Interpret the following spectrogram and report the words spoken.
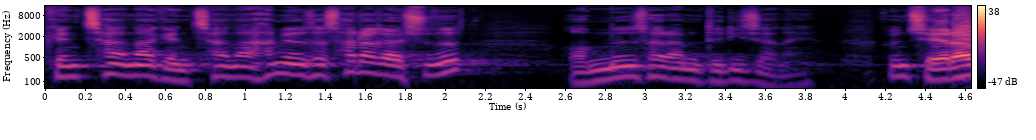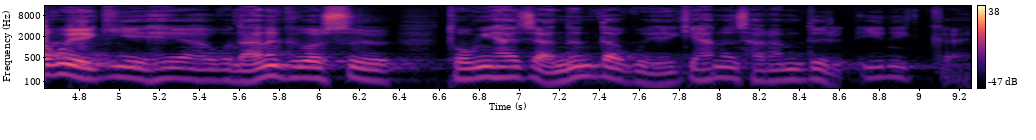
괜찮아, 괜찮아 하면서 살아갈 수는 없는 사람들이잖아요. 그건 죄라고 얘기해야 하고 나는 그것을 동의하지 않는다고 얘기하는 사람들이니까요.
